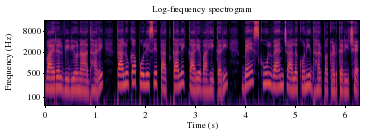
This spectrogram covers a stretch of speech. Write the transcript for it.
વાયરલ વીડિયોના આધારે તાલુકા પોલીસે તાત્કાલિક કાર્યવાહી કરી બે સ્કૂલ વેન ચાલકોની ધરપકડ કરી છે.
